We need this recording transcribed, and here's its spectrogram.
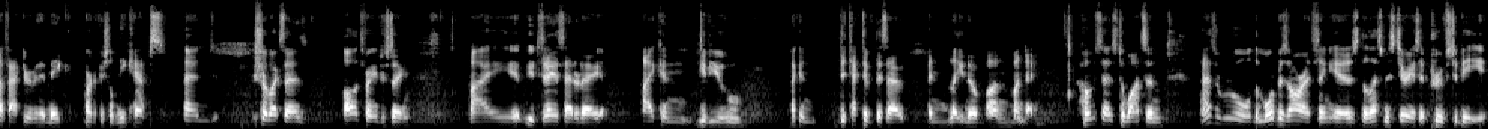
a factory where they make artificial kneecaps. And Sherlock says, "Oh, that's very interesting. I today is Saturday. I can give you, I can detective this out and let you know on Monday." Holmes says to Watson, as a rule, the more bizarre a thing is, the less mysterious it proves to be.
